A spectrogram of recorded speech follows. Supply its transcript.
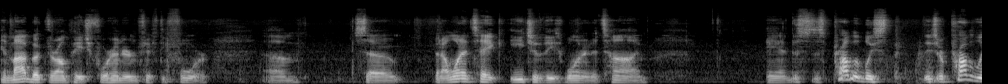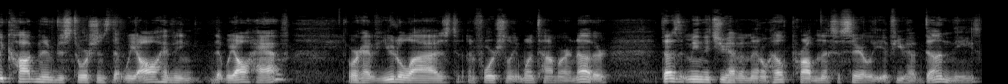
in my book, they're on page 454. Um, so, but I want to take each of these one at a time. And this is probably these are probably cognitive distortions that we all having that we all have or have utilized, unfortunately, at one time or another. Doesn't mean that you have a mental health problem necessarily if you have done these.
